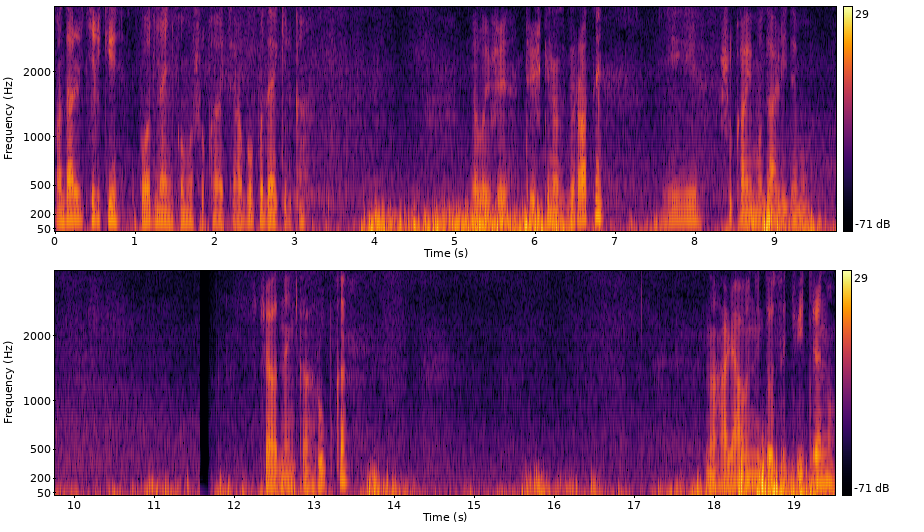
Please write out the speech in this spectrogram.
а далі тільки по одненькому шукаються або по декілька. Дали вже трішки назбирати і шукаємо далі йдемо. Ще одненька грубка. На галявині досить вітряно,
